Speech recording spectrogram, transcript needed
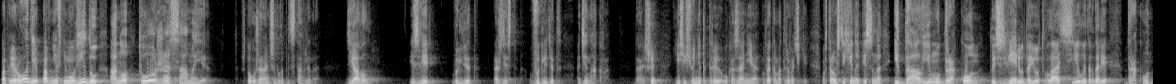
по природе, по внешнему виду, оно то же самое, что уже раньше было представлено. Дьявол и зверь выглядят тождественно, выглядят одинаково. Дальше есть еще некоторые указания в этом отрывочке. Во втором стихе написано «И дал ему дракон», то есть зверю дает власть, силу и так далее, драконы.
